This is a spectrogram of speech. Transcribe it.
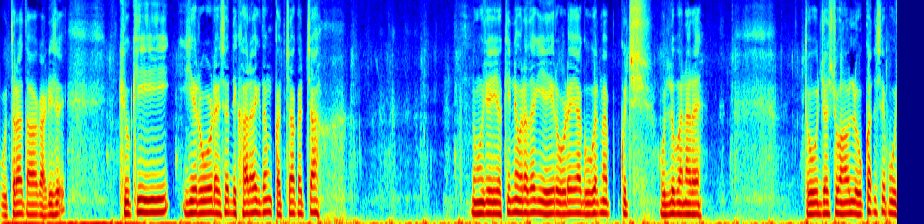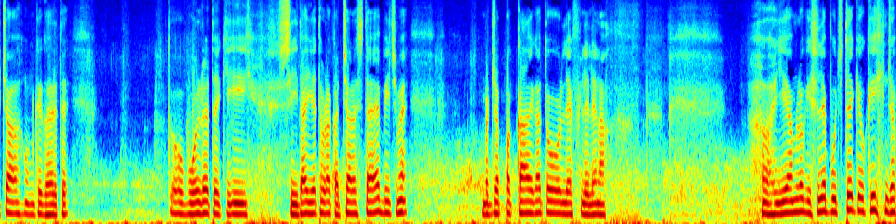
उतरा था गाड़ी से। क्योंकि ये रोड ऐसे दिखा रहा है एकदम कच्चा कच्चा। तो मुझे यकीन नहीं हो रहा था कि यही रोड है या गूगल मैप कुछ उल्लू बना रहा है। तो जस्ट वहाँ लोकल से पूछा उनके घर थे। तो बोल रहे थे कि सीधा ये थोड़ा कच्चा रास्ता है बीच में बट जब पक्का आएगा तो लेफ़्ट ले लेना। हाँ, ये हम लोग इसलिए पूछते क्योंकि जब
